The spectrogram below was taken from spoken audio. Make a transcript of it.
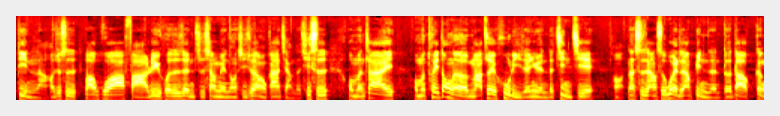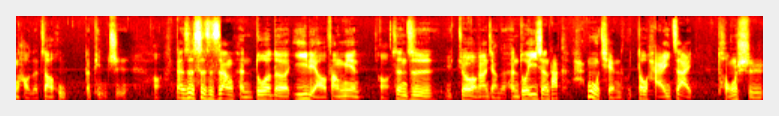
定啦，哦就是包括法律或者认知上面的东西。就像我刚才讲的，其实我们在我们推动了麻醉护理人员的进阶，哦，那事实上是为了让病人得到更好的照护的品质，哦，但是事实上很多的医疗方面，哦，甚至就我刚刚讲的，很多医生他目前都还在同时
